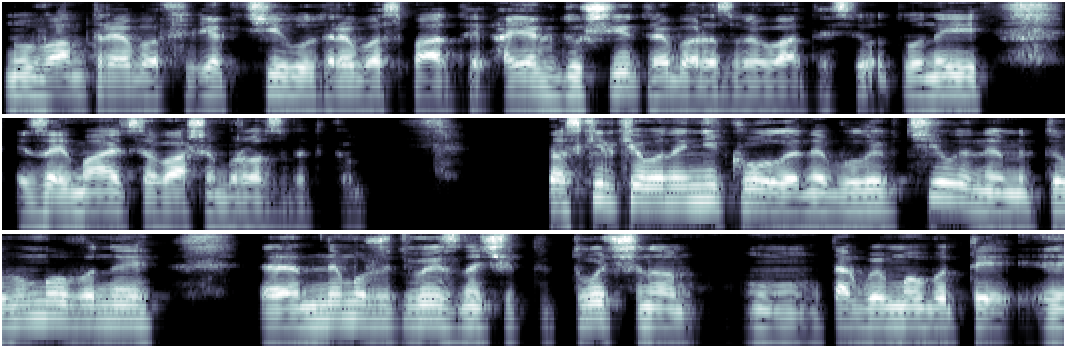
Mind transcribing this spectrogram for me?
ну, вам треба, як тілу треба спати, а як душі треба розвиватися. От вони і займаються вашим розвитком. Оскільки вони ніколи не були втіленими, тому вони е, не можуть визначити точно, так би мовити, е,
